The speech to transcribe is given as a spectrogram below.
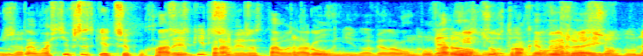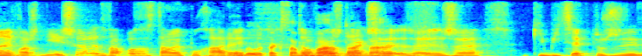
No że tak właściwie wszystkie trzy puchary Wszystkie trzy- prawie że stały na równi. No wiadomo, No puchar wiadomo, mistrzów trochę puchar wyżej. mistrzów był najważniejszy, ale dwa pozostałe puchary Były tak samo ważne, tak, tak. Że, że, że kibice, którzy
